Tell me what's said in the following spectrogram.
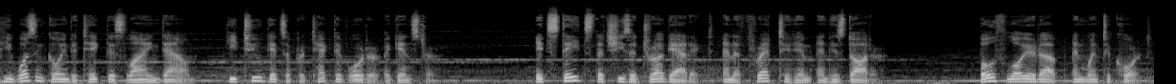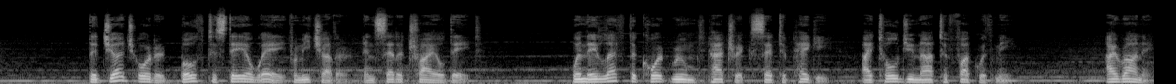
He wasn't going to take this lying down, he too gets a protective order against her. It states that she's a drug addict and a threat to him and his daughter. Both lawyered up and went to court. The judge ordered both to stay away from each other and set a trial date. When they left the courtroom Patrick said to Peggy, I told you not to fuck with me. Ironic.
